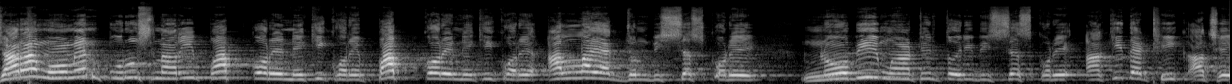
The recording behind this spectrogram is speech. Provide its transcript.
যারা মোমেন, পুরুষ, নারী পাপ করে, নেকি করে, পাপ করে, নেকি করে, আল্লাহ একজন বিশ্বাস করে, নবী মাটির তৈরি বিশ্বাস করে, আকিদা ঠিক আছে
